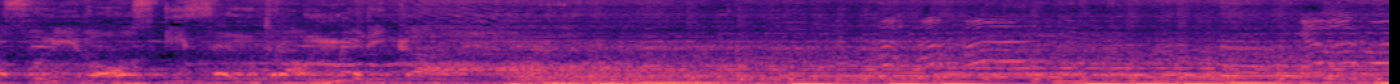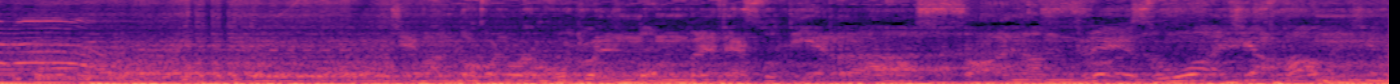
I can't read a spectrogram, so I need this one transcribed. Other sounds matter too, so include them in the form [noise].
Estados Unidos y Centroamérica. Llevando con orgullo el nombre de su tierra, San Andrés Guayabamba.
